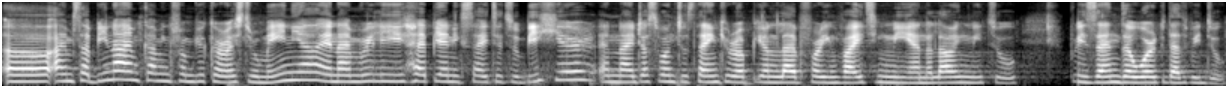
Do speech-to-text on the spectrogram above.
Uh, I'm Sabina, I'm coming from Bucharest, Romania, and I'm really happy and excited to be here. And I just want to thank European Lab for inviting me and allowing me to present the work that we do.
